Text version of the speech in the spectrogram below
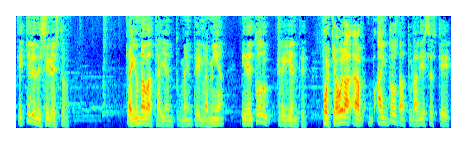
¿Qué quiere decir esto? que hay una batalla en tu mente, en la mía y de todo creyente, porque ahora ah, hay dos naturalezas que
